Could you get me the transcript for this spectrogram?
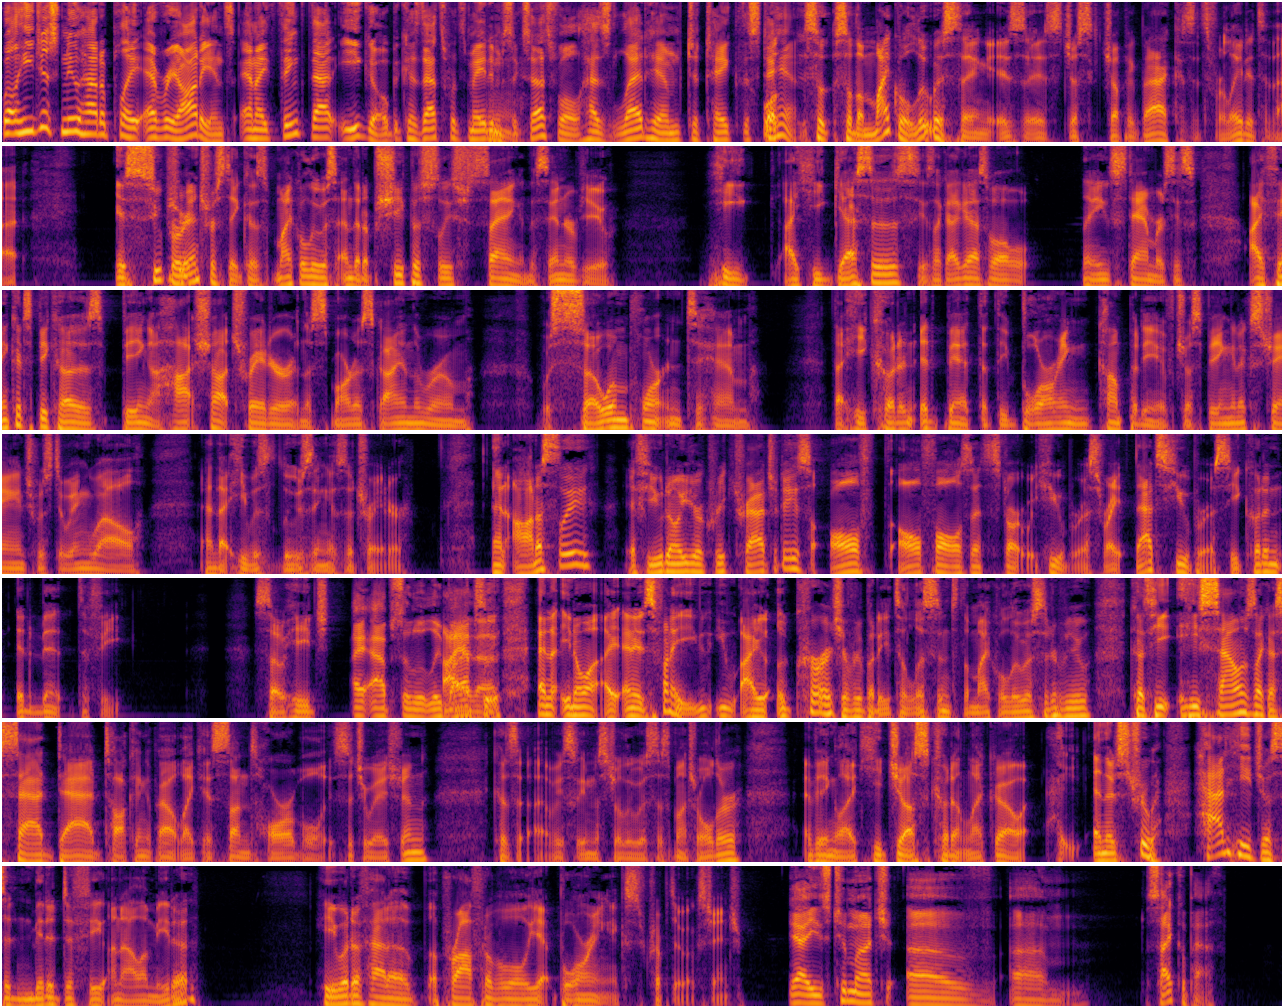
Well, he just knew how to play every audience, and I think that ego, because that's what's made him Hmm. successful, has led him to take the well, stand. so, so the Michael Lewis thing is, is just jumping back because it's related to that is super Sure. interesting because Michael Lewis ended up sheepishly saying in this interview, he, I, he guesses, he's like, I guess, well, then he stammers. He's, I think it's because being a hotshot trader and the smartest guy in the room was so important to him that he couldn't admit that the boring company of just being an exchange was doing well and that he was losing as a trader. And honestly, if you know your Greek tragedies, all all falls that start with hubris, right? That's hubris. He couldn't admit defeat. So he, I absolutely buy I absolutely, that. and you know what? I, and it's funny. You, you, I encourage everybody to listen to the Michael Lewis interview because he he sounds like a sad dad talking about like his son's horrible situation. Because obviously, Mr. Lewis is much older, and being like he just couldn't let go. And it's true. Had he just admitted defeat on Alameda, he would have had a, a profitable yet boring ex- crypto exchange. Yeah, he's too much of um, a psychopath.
